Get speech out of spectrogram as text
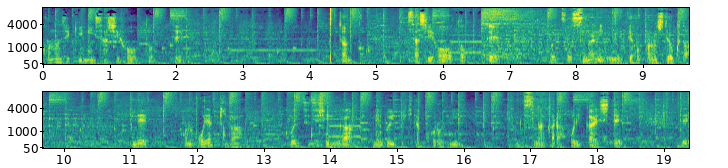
この時期に差し穂を取ってちゃんと差し穂を取ってこいつを砂に埋めて保管しておくと。でこのおやきがこいつ自身が芽吹いてきた頃にその砂から掘り返してで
